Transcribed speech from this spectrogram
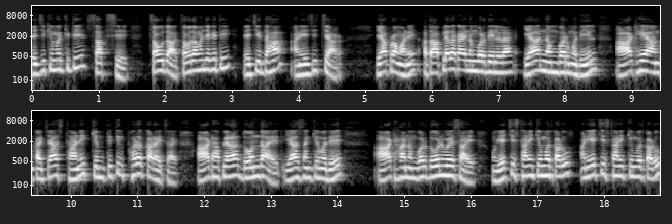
याची किंमत किती? आहे सातशे. चौदा. चौदा म्हणजे किती? याची दहा आणि याची चार. याप्रमाणे आता आपल्याला काय नंबर दिलेला आहे? या नंबरमधील आठ हे अंकाच्या स्थानिक किमतीतील फरक काढायचा आहे. आठ आपल्याला दोनदा आहेत. या संख्येमध्ये आठ हा नंबर दोन वेळेस आहे. मग याची स्थानिक किंमत काढू आणि याची स्थानिक किंमत काढू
